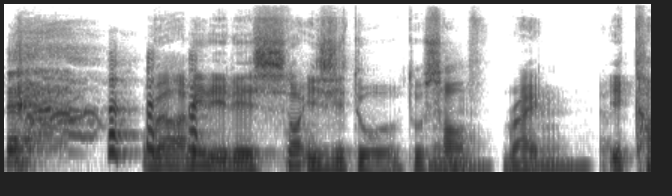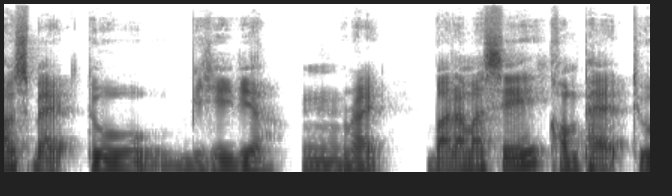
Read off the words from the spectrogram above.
well, I mean, it is not easy to to solve, right? Mm, It comes back to behavior, mm, right? But I must say, compared to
